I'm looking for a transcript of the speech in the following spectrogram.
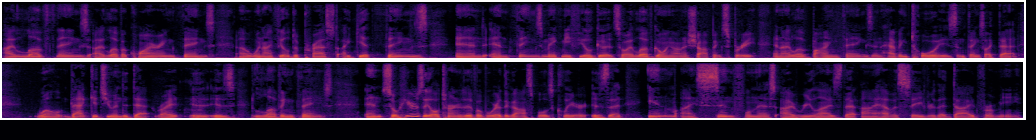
I love things. I love acquiring things. Uh, when I feel depressed, I get things, and and things make me feel good. So I love going on a shopping spree, and I love buying things and having toys and things like that. Well, that gets you into debt, right? I- Is loving things. And so here's the alternative of where the gospel is clear is that in my sinfulness, I realize that I have a savior that died for me.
